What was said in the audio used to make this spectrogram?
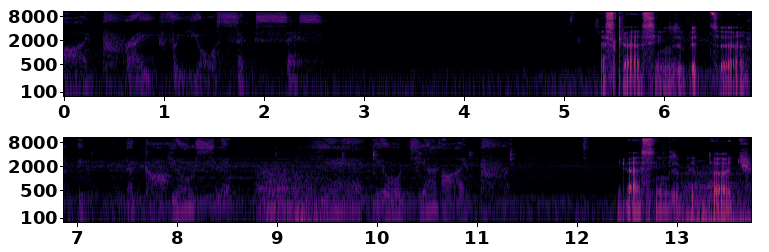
I pray for your success. This guy seems a bit, uh, The god, you'll slip. Yeah, you're just. I pray. guy seems a bit dodge.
